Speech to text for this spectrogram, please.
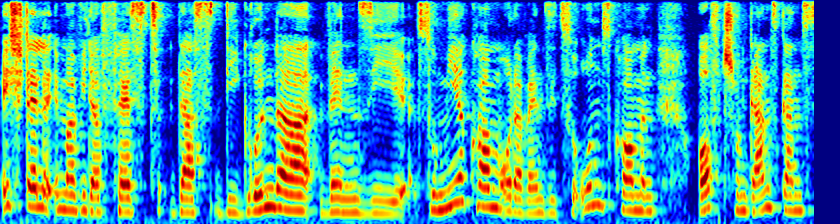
Ich stelle immer wieder fest, dass die Gründer, wenn sie zu mir kommen oder wenn sie zu uns kommen, oft schon ganz, ganz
